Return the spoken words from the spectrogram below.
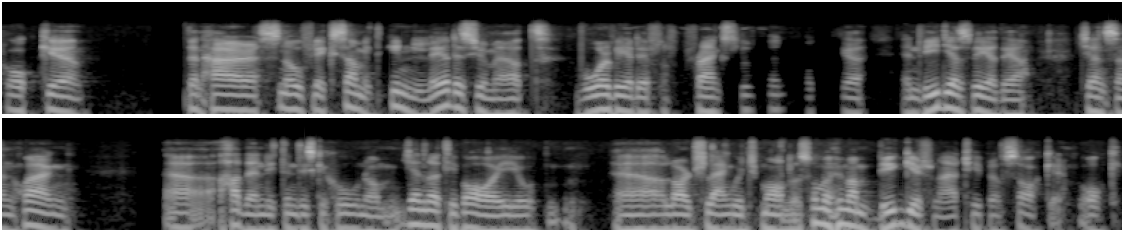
Och den här Snowflake Summit inleddes ju med att vår vd Frank Slutman och Nvidias vd Jensen Huang uh, hade en liten diskussion om generativ AI och uh, large language models, om hur man bygger sådana här typer av saker. Och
